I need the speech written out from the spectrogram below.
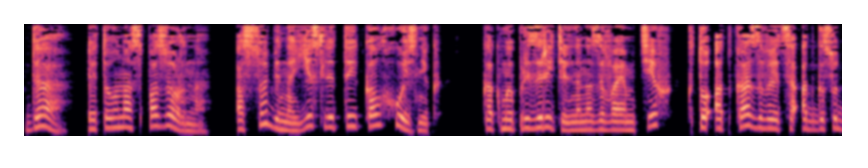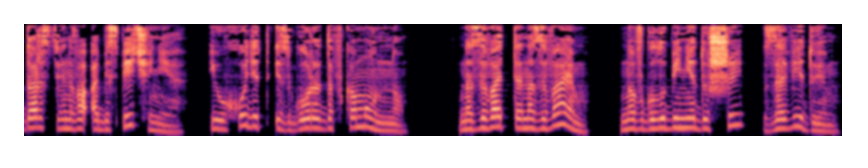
Да, это у нас позорно, особенно если ты колхозник, как мы презрительно называем тех, кто отказывается от государственного обеспечения и уходит из города в коммуну. Называть-то называем, но в глубине души завидуем.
